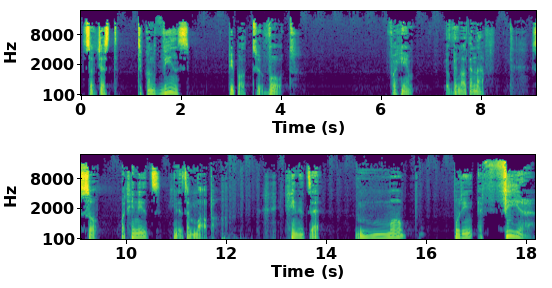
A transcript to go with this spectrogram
So just to convince people to vote for him will be not enough. So what he needs, he needs a mob. He needs a mob putting a fear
